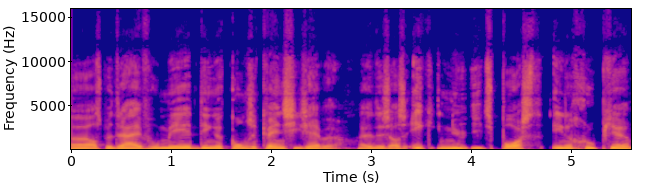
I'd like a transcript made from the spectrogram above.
uh, als bedrijf, hoe meer dingen consequenties hebben. dus als ik nu iets post in een groepje,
